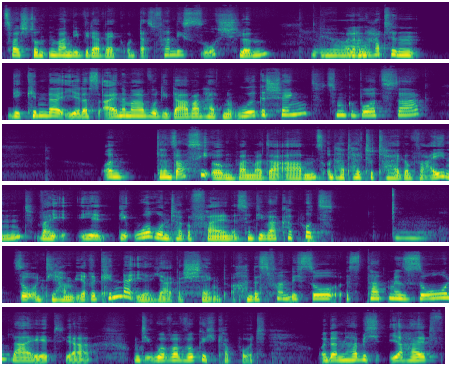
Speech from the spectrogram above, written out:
zwei Stunden waren die wieder weg. Und das fand ich so schlimm. Ja. Und dann hatten die Kinder ihr das eine Mal, wo die da waren, halt eine Uhr geschenkt zum Geburtstag. Und dann saß sie irgendwann mal da abends und hat halt total geweint, weil ihr die Uhr runtergefallen ist und die war kaputt. Mhm. So, und die haben ihre Kinder ihr ja geschenkt. Oh, und das fand ich so, es tat mir so leid, ja. Und die Uhr war wirklich kaputt. Und dann habe ich ihr halt,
